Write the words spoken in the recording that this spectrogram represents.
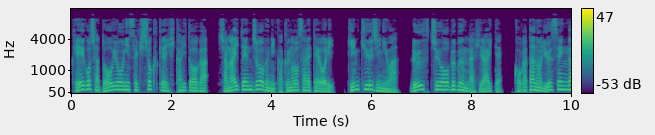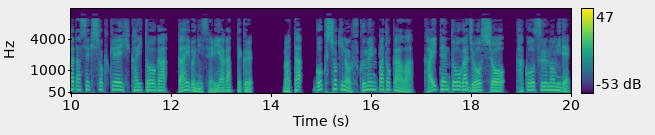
警護車同様に赤色系光灯が車内天井部に格納されており、緊急時には、ルーフ中央部分が開いて、小型の流線型赤色系光灯が外部にせり上がってくる。また、ごく初期の覆面パトカーは、回転灯が上昇、加工するのみで、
